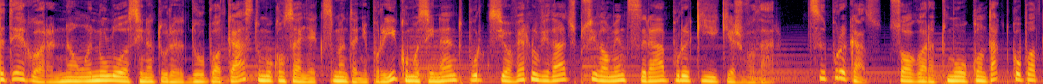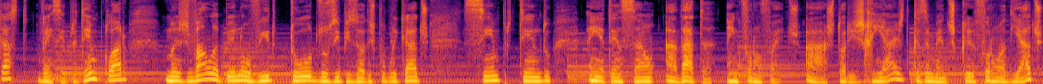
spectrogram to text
Até agora não anulou a assinatura do podcast, o meu conselho é que se mantenha por aí como assinante, porque se houver novidades, possivelmente será por aqui que as vou dar. Se por acaso só agora tomou contacto com o podcast, vem sempre a tempo, claro, mas vale a pena ouvir todos os episódios publicados, sempre tendo em atenção à data em que foram feitos. Há histórias reais de casamentos que foram adiados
